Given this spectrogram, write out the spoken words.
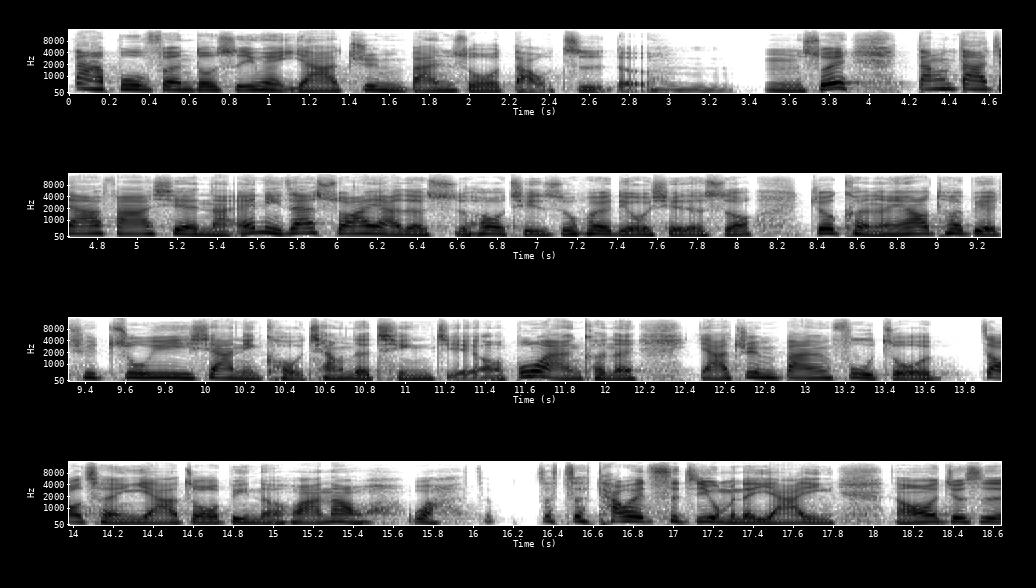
大部分都是因为牙菌斑所导致的。嗯嗯，所以当大家发现呢、啊，哎，你在刷牙的时候，其实会流血的时候，就可能要特别去注意一下你口腔的清洁哦，不然可能牙菌斑附着造成牙周病的话，那哇。这这这它会刺激我们的牙龈，然后就是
